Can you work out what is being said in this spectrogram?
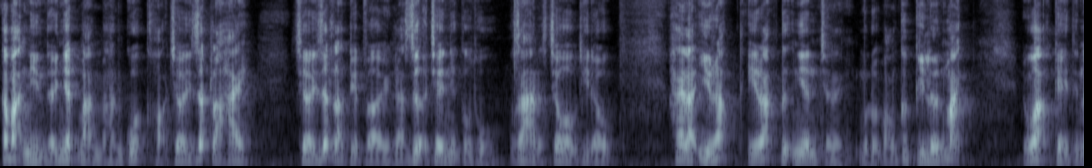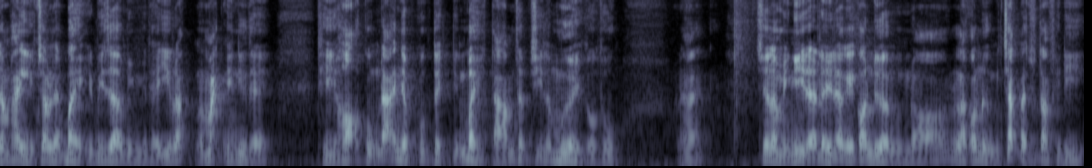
các bạn nhìn thấy Nhật Bản và Hàn Quốc, họ chơi rất là hay, chơi rất là tuyệt vời, là dựa trên những cầu thủ ra châu Âu thi đấu. Hay là Iraq Iraq tự nhiên trở thành một đội bóng cực kỳ lớn mạnh, đúng không ạ? Kể từ năm 2007 đến bây giờ mình mới thấy Iraq nó mạnh đến như thế. Thì họ cũng đã nhập quốc tịch đến 7 8 thậm chí là 10 cầu thủ. Đấy. Cho nên là mình nghĩ là đấy là cái con đường, nó là con đường chắc là chúng ta phải đi.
